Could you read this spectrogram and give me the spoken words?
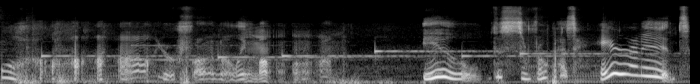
Oh, you're finally mom. Ew, this rope has hair on it.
